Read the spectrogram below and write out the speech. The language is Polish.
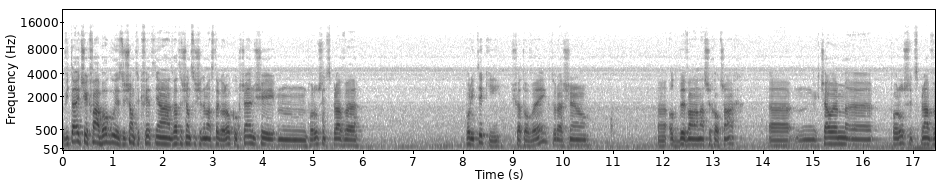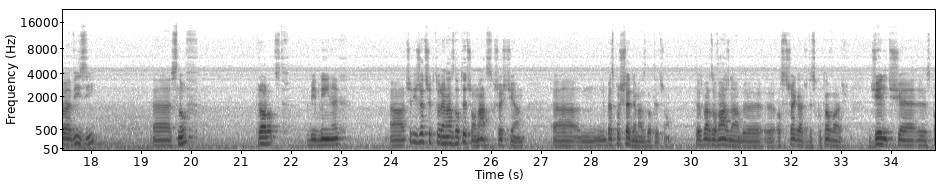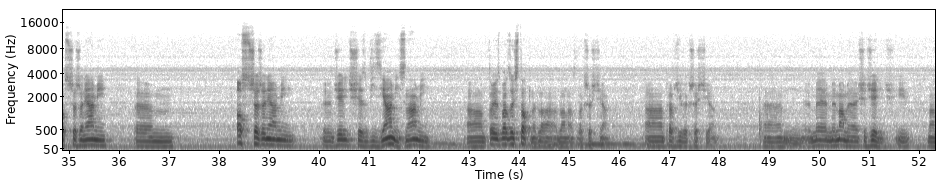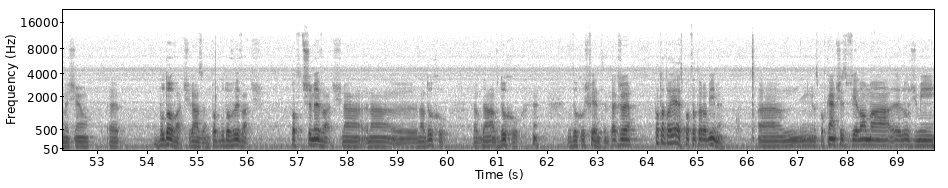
Witajcie, chwała Bogu, jest 10 kwietnia 2017 roku. Chciałem dzisiaj mm, poruszyć sprawę polityki światowej, która się e, odbywa na naszych oczach. E, mm, chciałem e, poruszyć sprawę wizji, snów, proroctw biblijnych, czyli rzeczy, które nas dotyczą, nas, chrześcijan, mm, bezpośrednio nas dotyczą. To jest bardzo ważne, aby e, ostrzegać, dyskutować, dzielić się e, spostrzeżeniami, ostrzeżeniami, e, dzielić się z wizjami, snami. To jest bardzo istotne dla, dla nas, dla chrześcijan, prawdziwych chrześcijan. My, my mamy się dzielić i mamy się e, budować razem, podbudowywać, podtrzymywać na, na, na duchu, prawda? W duchu, w duchu świętym. Także po to to jest, po to to robimy. Em, Spotkałem się z wieloma e, ludźmi,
